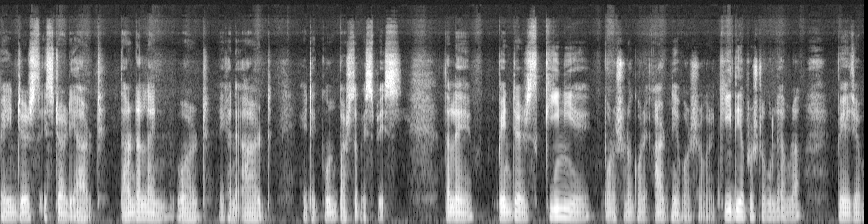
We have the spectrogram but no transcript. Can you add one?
painters study art the underline word এখানে আর্ট এটা কোন পার্টস অফ স্পেস তাহলে পেইন্টার্স কী নিয়ে পড়াশোনা করে আর্ট নিয়ে পড়াশোনা করে? কী দিয়ে প্রশ্ন করলে আমরা পেয়ে যাব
